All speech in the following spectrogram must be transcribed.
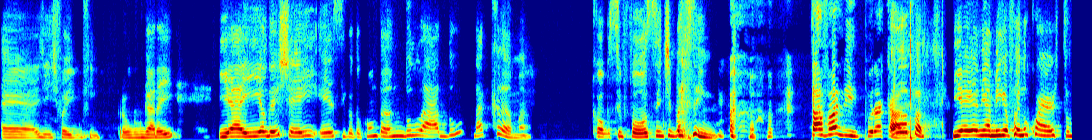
é, a gente foi, enfim, para um lugar aí. E aí eu deixei esse que eu tô contando do lado da cama. Como se fosse, tipo assim, Tava ali, por acaso. Opa! E aí a minha amiga foi no quarto.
